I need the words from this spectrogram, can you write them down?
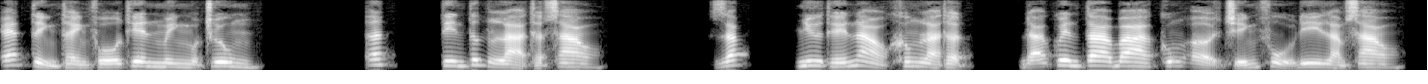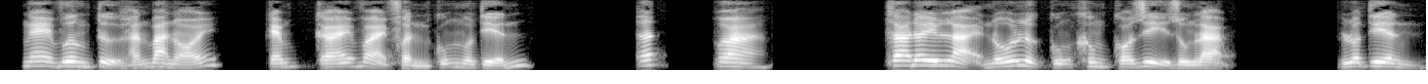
S tỉnh thành phố thiên minh một trung. Ất, tin tức là thật sao? Giáp, như thế nào không là thật, đã quên ta ba cũng ở chính phủ đi làm sao, nghe vương tử hắn ba nói, kém cái vài phần cũng muốn tiến. Ất, hoa. Ta đây lại nỗ lực cũng không có gì dùng làm. Luận tiền,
